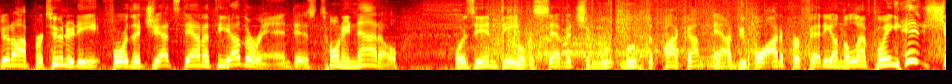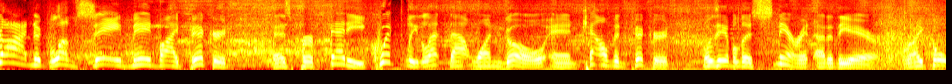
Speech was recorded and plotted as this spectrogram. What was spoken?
Good opportunity for the Jets down at the other end as Toninato was in deep. Kovacevic moved the puck up. Now Dubois to Perfetti on the left wing. His shot and a glove save made by Pickard as Perfetti quickly let that one go and Calvin Pickard was able to snare it out of the air. Reichel,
